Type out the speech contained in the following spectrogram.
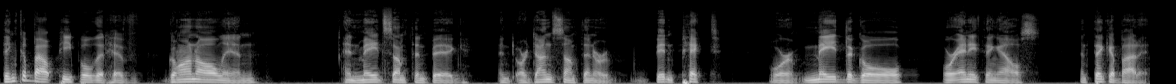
think about people that have gone all in and made something big and or done something or been picked or made the goal or anything else and think about it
